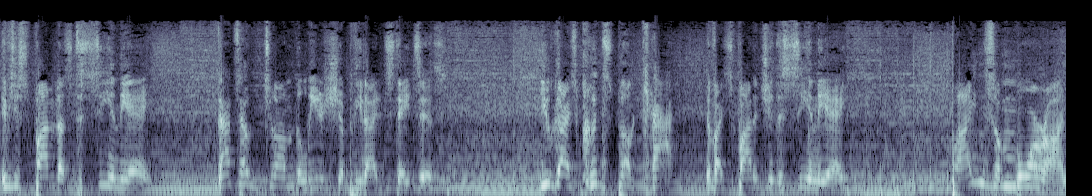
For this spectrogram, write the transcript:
if you spotted us the C and the A. That's how dumb the leadership of the United States is. You guys couldn't spell cat if I spotted you the C and the A. Biden's a moron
